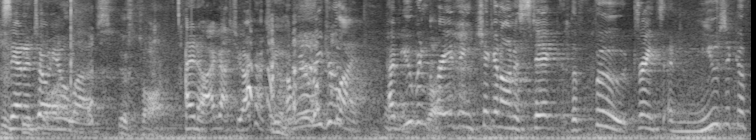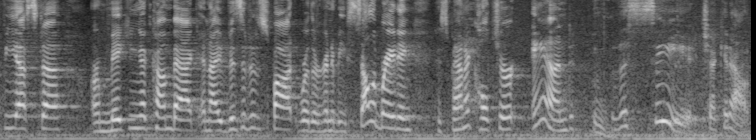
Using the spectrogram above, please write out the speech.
San Antonio loves. Just talk. I know, I got you, I got you. I'm gonna read your line. Have you been craving chicken on a stick? The food, drinks, and music of Fiesta are making a comeback, and I visited a spot where they're gonna be celebrating Hispanic culture and the sea. Check it out.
